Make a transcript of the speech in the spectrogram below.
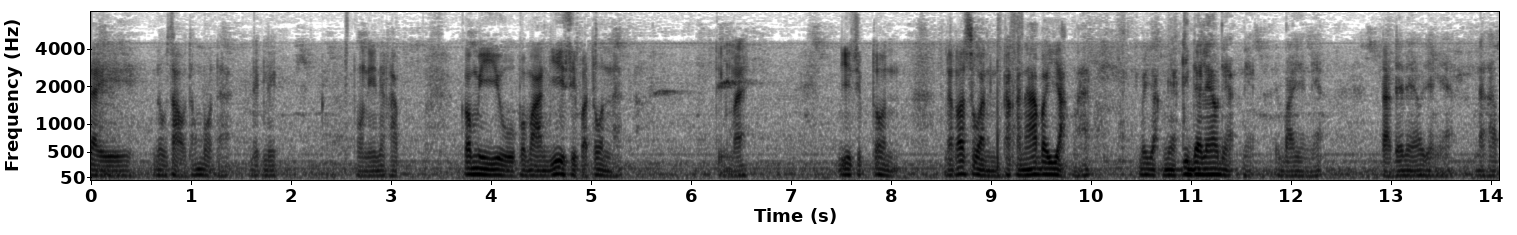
ไดโนเสาร์ทั้งหมดนะเล็กๆ ตรงนี้นะครับ ก็มีอยู่ประมาณยี่สิบต้นนะถึงไหม ยี่สิบต้น แล้วก็ส่วนผักคะน้าใบหยักนะฮะใบหยักเนี่ยกินได้แล้วเนี่ยเนี่ยใบอย่างเนี้ยตัดได้แล้วอย่างเงี้ยนะครับ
